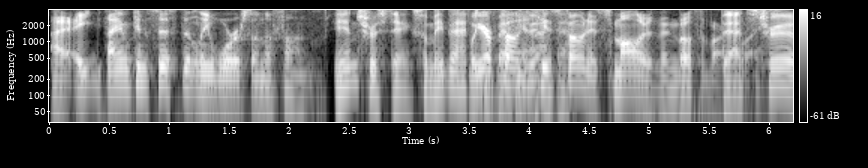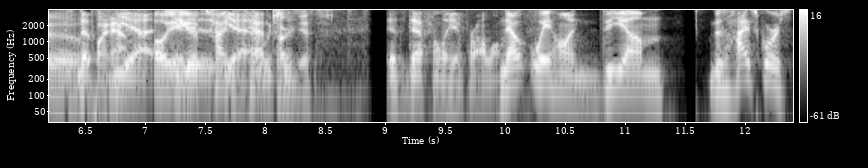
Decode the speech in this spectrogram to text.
I, I I am consistently worse on the phone. Interesting. So maybe I have well, to your go back phone, to his iPad. phone is smaller than both of ours. That's Lex. true. Just That's point out. Oh, yeah, it you have is- tiny yeah, tap which is- targets. it's definitely a problem. Now, wait, hold on. The um, the high scores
